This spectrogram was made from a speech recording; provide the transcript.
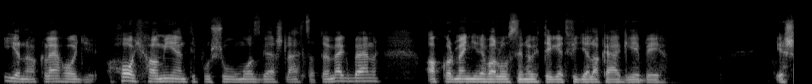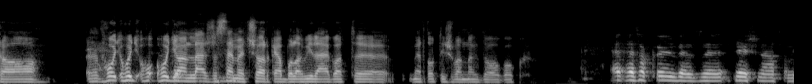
írnak le, hogy hogyha milyen típusú mozgást látsz a tömegben, akkor mennyire valószínű, hogy téged figyel a KGB. És a, hát hogy, hogy, hogyan lásd a szemed sarkából a világot, mert ott is vannak dolgok. E- Ez a könyv ez teljesen át van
